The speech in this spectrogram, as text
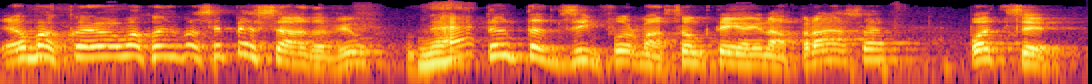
é uma, é uma coisa para ser pensada, viu? Né? Tanta desinformação que tem aí na praça, pode ser.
